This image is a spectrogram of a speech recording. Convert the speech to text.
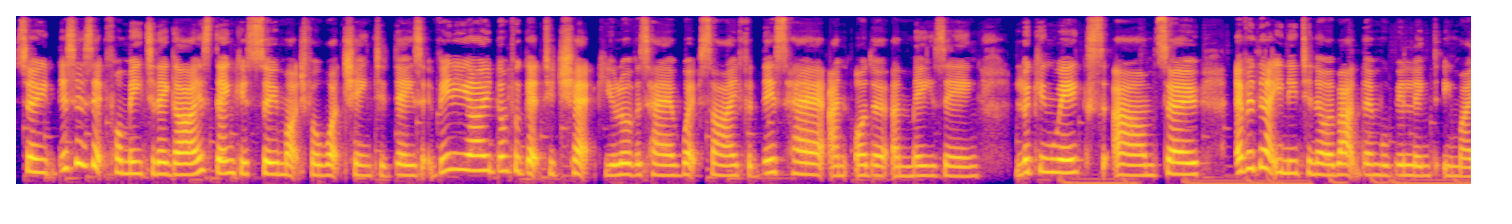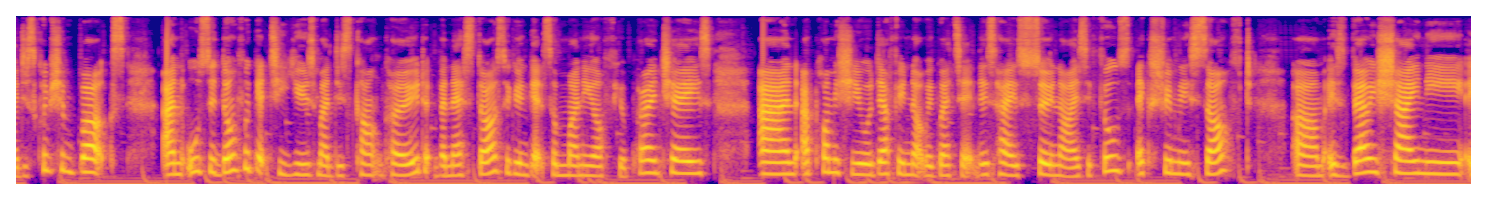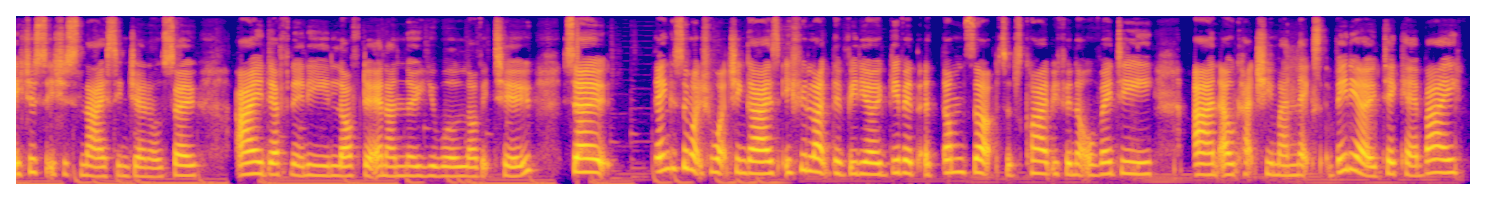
so this is it for me today guys. Thank you so much for watching today's video. Don't forget to check Ulova's hair website for this hair and other amazing looking wigs. Um so everything that you need to know about them will be linked in my description box. And also don't forget to use my discount code vanessa so you can get some money off your purchase. And i promise you you will definitely not regret it. This hair is so nice. It feels extremely soft um it's very shiny. It's just it's just nice in general. So i definitely loved it and i know you will love it too. So thank you so much for watching guys. If you liked the video give it a thumbs up. Subscribe if you're not already. And i'll catch you in my next video. Take care. Bye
